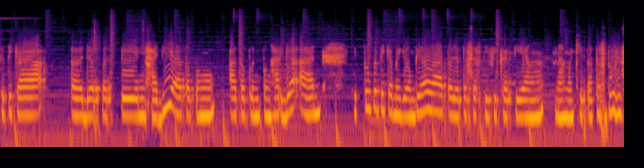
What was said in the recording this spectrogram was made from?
ketika uh, dapetin hadiah atau peng, ataupun penghargaan itu ketika megang piala atau dapat sertifikat yang nama kita tertulis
